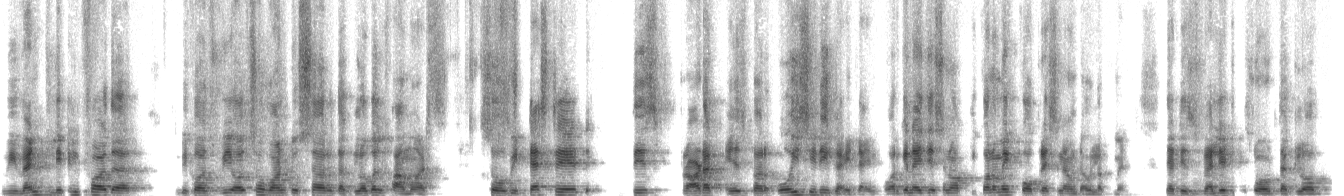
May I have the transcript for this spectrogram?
We went little further because we also want to serve the global farmers. So we tested this product as per OECD guideline, Organization of Economic Cooperation and Development, that is valid throughout the globe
